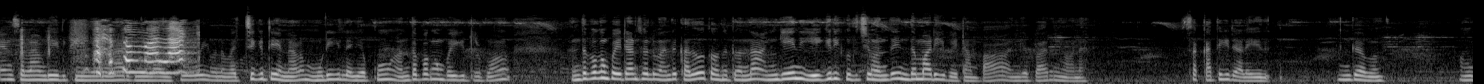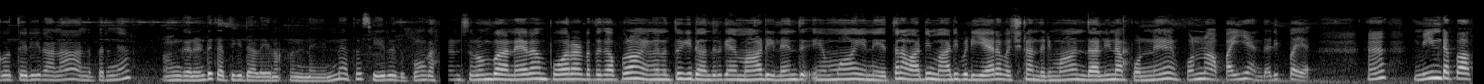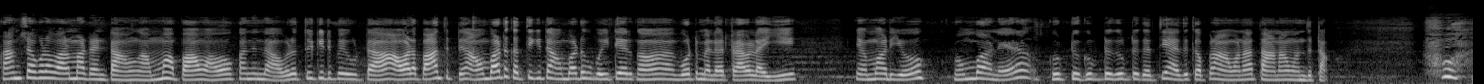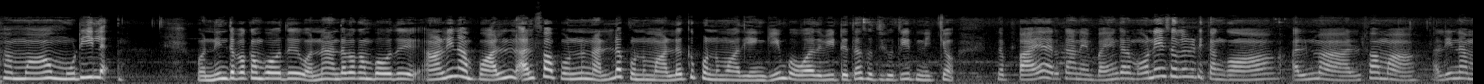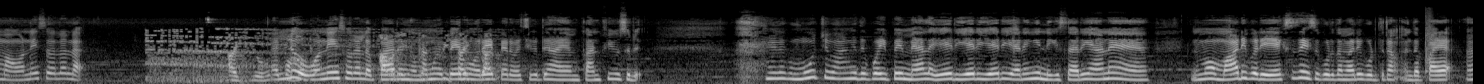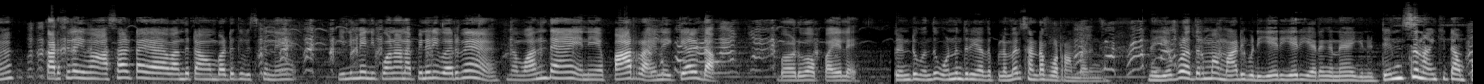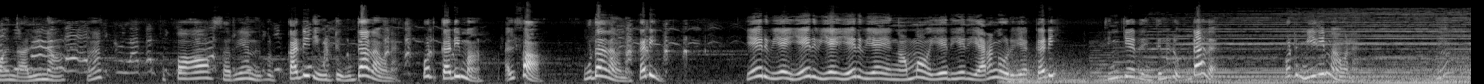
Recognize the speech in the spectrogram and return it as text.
Friends எல்லாம் எப்படி இருக்கீங்க? நல்லா இருக்கீங்களா? ஐயோ இவனை வச்சுக்கிட்டு என்னால் முடியல. எப்பவும் அந்த பக்கம் போய்கிட்டு இருப்பான் அந்த பக்கம் போயிட்டான்னு சொல்லி வந்து கதவை திறந்துட்டு வந்தால் அங்கேருந்து எகிரி குதிச்சு வந்து இந்த மாடிக்கு போயிட்டான்ப்பா. இங்கே பாருங்க அவனை. ச கத்திக்கிட்டு அலையுது. இங்கே அவன். அங்கே தெரியிறானா? அந்த பாருங்க. அங்கே ரெண்டு கத்திக்கிட்டு அலையிறான். நான் என்னத்தான் செய்கிறது போங்க. ஃப்ரெண்ட்ஸ் ரொம்ப நேரம் போராட்டத்துக்கு அப்புறம் இவனை தூக்கிட்டு வந்திருக்கேன் மாடியிலேருந்து ஏம்மா என்னை எத்தனை வாட்டி மாடிப்படி ஏற வச்சுட்டான் தெரியுமா? இந்த அலினா பொண்ணு. பொண்ணு பையன் இந்த அடிப்பையன் மீன்டப்பா காமிச்சா கூட வரமாட்டேன்ட்டான் அவங்க அம்மா பாவம். அவள் உட்காந்துருந்தா அவளை தூக்கிட்டு போய் விட்டா அவளை பார்த்துட்டு அவன் பாட்டு கத்திக்கிட்டு அவன் பாட்டுக்கு போயிட்டே இருக்கான் போட்டு மேலே ட்ராவல் ஆகி. எம்மாடியோ ரொம்ப நேரம் கூப்பிட்டு கூப்பிட்டு கூப்பிட்டு கத்தி அதுக்கப்புறம் அவனா தானா வந்துட்டான். அம்மா முடியல. ஒன்று இந்த பக்கம் போகுது ஒன்று அந்த பக்கம் போகுது. அலினா பொ அல் அல்ஃபா பொண்ணு நல்ல பொண்ணுமா அழகு பொண்ணுமா அது எங்கேயும் போகாது. வீட்டுக்கு தான் சுற்றி சுற்றிட்டு நிற்கும் இந்த பையன் இருக்கானே பயங்கரமா. உன்னே சொல்லலடி தங்கம். அல்மா அல்ஃபாமா அலினாம்மா உன்னே சொல்லலை. அல்லு ஒன்னே சொல்லல. பாருங்க மூணு பேரும் ஒரே பேர் வச்சுக்கிட்டு ஐ எம் கன்ஃபியூஸ்டு எனக்கு மூச்சு வாங்குது. போய் போய் மேலே ஏறி ஏறி ஏறி இறங்கி இன்னைக்கு சரியான என்னமோ மாடிப்படி எக்ஸசைஸ் கொடுத்த மாதிரி கொடுத்துட்டான். இந்த பய கடைசியில் இவன் அசால்ட்டாக வந்துட்டான் அவன் பாட்டுக்கு விஸ்குன்னு இனிமே நீ போனா நான் பின்னாடி வருவேன். நான் வந்தேன். என்னைய பாடுறா. என்னை கேளுடா. பாடுவா பயலே. ரெண்டு வந்து ஒன்றும் தெரியாத பிள்ளை மாதிரி சண்டை போடுறான் பாருங்க. நான் எவ்வளோ தரமா மாடிப்படி ஏறி ஏறி இறங்கினேன். என்னை டென்ஷன் ஆக்கிட்டான்ப்பா இந்த அலினா. ஆ? அப்பா சரியான கடிடி விட்டு விட்டாத அவனை. போட்டு கடிமா அல்ஃபா விடாத அவனை. கடி. ஏறுவியா ஏறுவியா ஏறுவியா. எங்கள் அம்மாவை ஏறி ஏறி இறங்க விடுவியா. கடி. திங்கிறது தின்னுட்டு விடாத. போட்டு மீதிமா அவனை?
